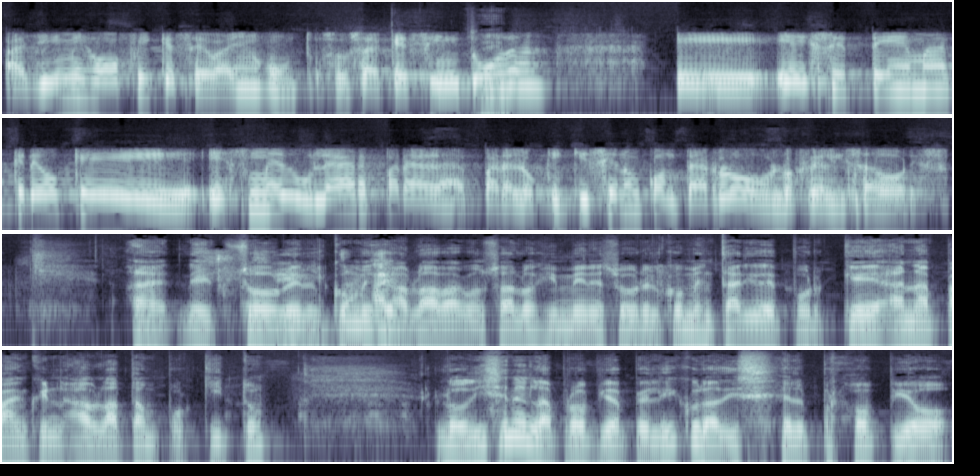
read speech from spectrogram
a Jimmy Hoffa y que se vayan juntos. O sea que sin duda eh, ese tema creo que es medular para, para lo que quisieron contar los realizadores. Ah, eh, sobre el hablaba Gonzalo Jiménez sobre el comentario de por qué Ana Paquin habla tan poquito lo dicen en la propia película, dice el propio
